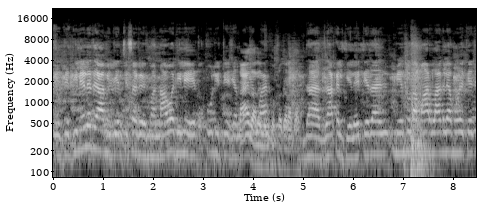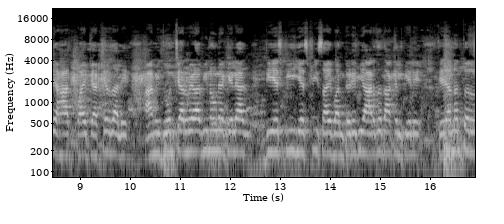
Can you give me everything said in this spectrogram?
ते ते दिलेलेच आहे आम्ही त्यांची सगळे म- नावं दिले आहेत. पोलीस स्टेशनला. काय झालं नेमकं प्रकार आता? दा दाखल केले त्याचा मेंदूला मार लागल्यामुळे त्याचे हात पाय फ्रॅक्चर झाले. आम्ही दोन चार वेळा विनवण्या केल्या. D S P S P साहेबांकडे बी अर्ज दाखल केले. त्याच्यानंतर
